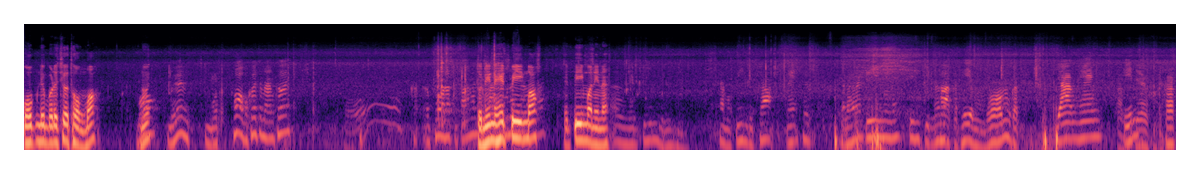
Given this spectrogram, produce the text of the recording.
กบนี่บ่ได้เชื่อถงบ่เฮ้ยหมดพ่อบ่เคยชำนาญเคยพ่อแล้วก็ป้าตัวนี้นะเฮ็ดปิ้งบ่เฮ็ดปิ้งบ่นี่นะเออเงินปีนอยู่ถ้าบอกปีนเด็กก็แม่คือจะได้ไหมปีนเลยปีนกินแล้วกระเทียมหอมกับย่างแห้งกินครับ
